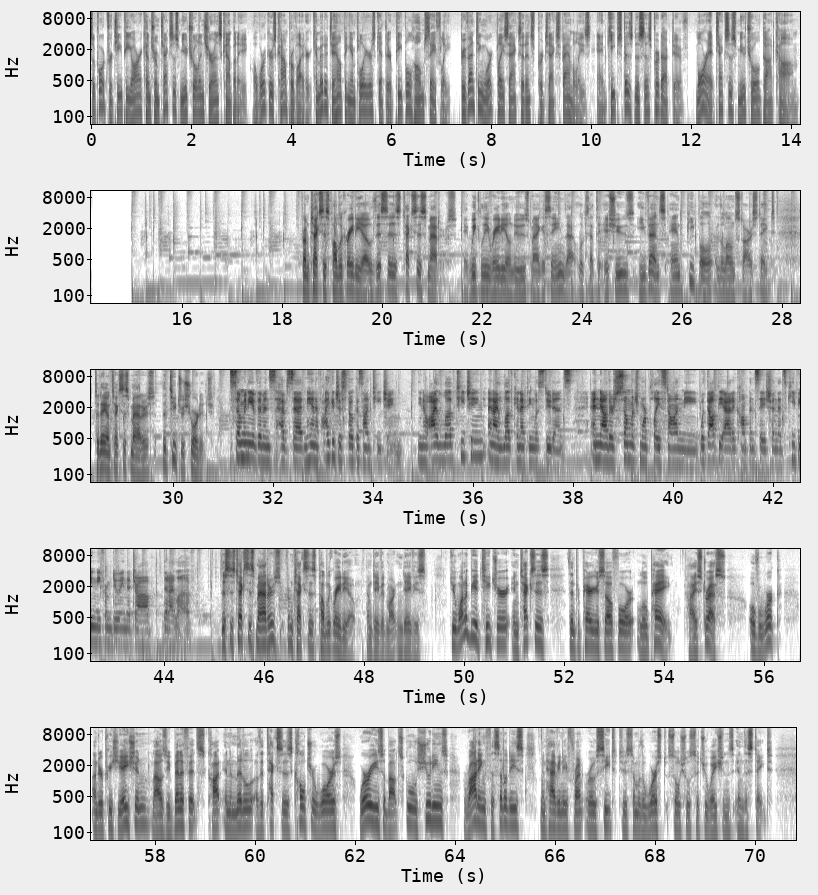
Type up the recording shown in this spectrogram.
Support for TPR comes from Texas Mutual Insurance Company, a workers' comp provider committed to helping employers get their people home safely. Preventing workplace accidents protects families and keeps businesses productive. More at texasmutual.com. From Texas Public Radio, this is Texas Matters, a weekly radio news magazine that looks at the issues, events, and people in the Lone Star State. Today on Texas Matters, the teacher shortage. So many of them have said, man, if I could just focus on teaching. You know, I love teaching and I love connecting with students. And now there's so much more placed on me without the added compensation that's keeping me from doing the job that I love. This is Texas Matters from Texas Public Radio. I'm David Martin Davies. Do you want to be a teacher in Texas? Then prepare yourself for low pay, high stress, overwork, underappreciation, lousy benefits, caught in the middle of the Texas culture wars, worries about school shootings, rotting facilities, and having a front row seat to some of the worst social situations in the state.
